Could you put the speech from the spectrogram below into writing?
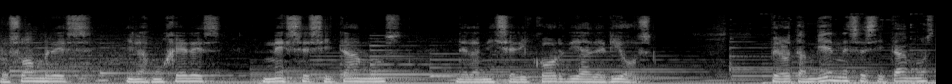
Los hombres y las mujeres necesitamos de la misericordia de Dios, pero también necesitamos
